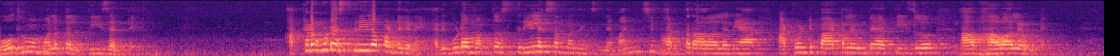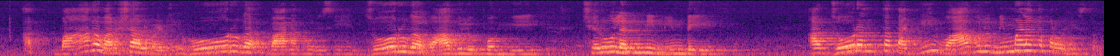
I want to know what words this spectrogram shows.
గోధుమ మొలకలు తీజ్ అంటే. అక్కడ కూడా స్త్రీల పండుగనే. అది కూడా మొత్తం స్త్రీలకు సంబంధించిందే. మంచి భర్త రావాలని ఆ- అటువంటి పాటలే ఉంటాయి ఆ తీజ్లో ఆ భావాలే ఉంటాయి. బాగా వర్షాలు పడి హోరుగా వాన కురిసి జోరుగా వాగులు పొంగి చెరువులన్నీ నిండి ఆ జోరంతా తగ్గి వాగులు నిమ్మళంగా ప్రవహిస్తుంది.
